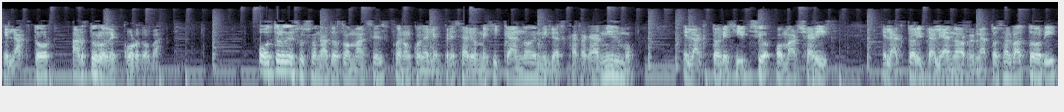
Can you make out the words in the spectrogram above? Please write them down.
el actor Arturo de Córdoba. Otro de sus sonados romances fueron con el empresario mexicano Emilio Azcárraga Milmo, el actor egipcio Omar Sharif, el actor italiano Renato Salvatori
